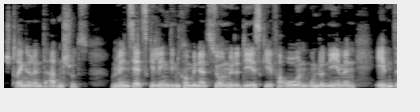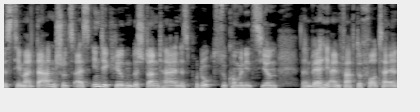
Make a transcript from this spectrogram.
strengeren Datenschutz. Und wenn es jetzt gelingt, in Kombination mit der DSGVO im Unternehmen eben das Thema Datenschutz als integrierten Bestandteil des Produkts zu kommunizieren, dann wäre hier einfach der Vorteil,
